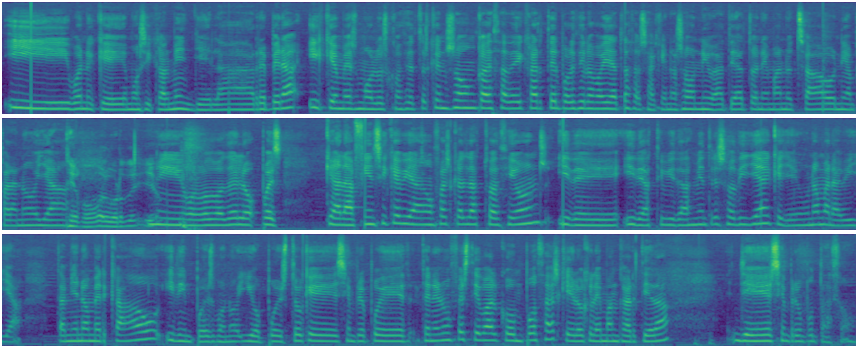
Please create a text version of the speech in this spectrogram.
y bueno, y que musicalmente la repera y que mesmo los conceptos que no son cabeza de cartel, por decirlo vaya taza, o sea, que no son ni bateato, ni mano chao, ni a paranoia, Llegó el bordello. ni Bodelo, pues que a la fin sí que había un fascal de actuaciones y de, y de actividad mientras odilla que llegó una maravilla. También o mercado y de pues bueno, y opuesto que siempre puede tener un festival con pozas, que es lo que le manca a Artieda, y siempre un puntazo.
